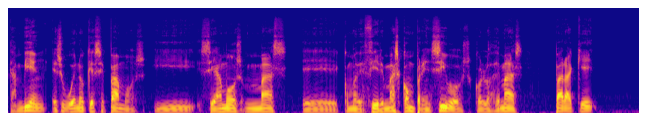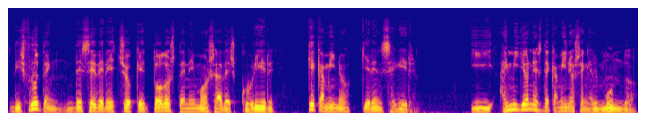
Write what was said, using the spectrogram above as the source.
también es bueno que sepamos y seamos más, eh, como decir, más comprensivos con los demás para que disfruten de ese derecho que todos tenemos a descubrir qué camino quieren seguir. Y hay millones de caminos en el mundo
